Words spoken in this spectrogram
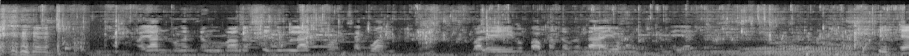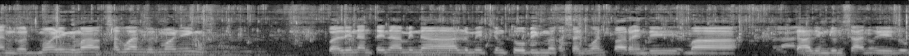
Ayan, magandang umaga sa inyong lahat mga kasagwan. Bale, magpapandaw na tayo. Ayan. Ayan, good morning mga kasagwan, good morning. Bali, nantay namin na lumit yung tubig mga kasagwan para hindi malalim dun sa ano, ilog.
